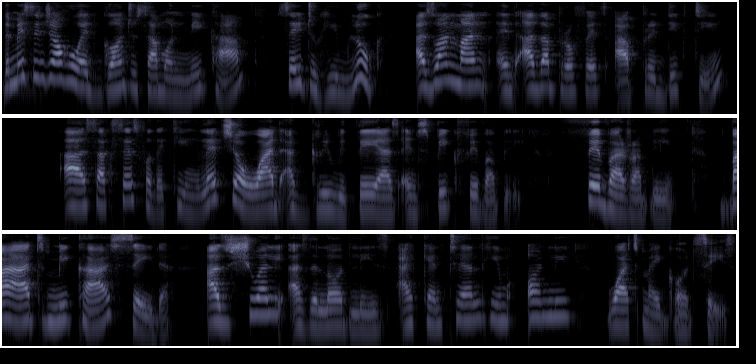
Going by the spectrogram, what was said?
the messenger who had gone to summon micah said to him look as one man and other prophets are predicting uh, success for the king let your word agree with theirs and speak favorably favorably but micah said as surely as the lord lives i can tell him only what my god says.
